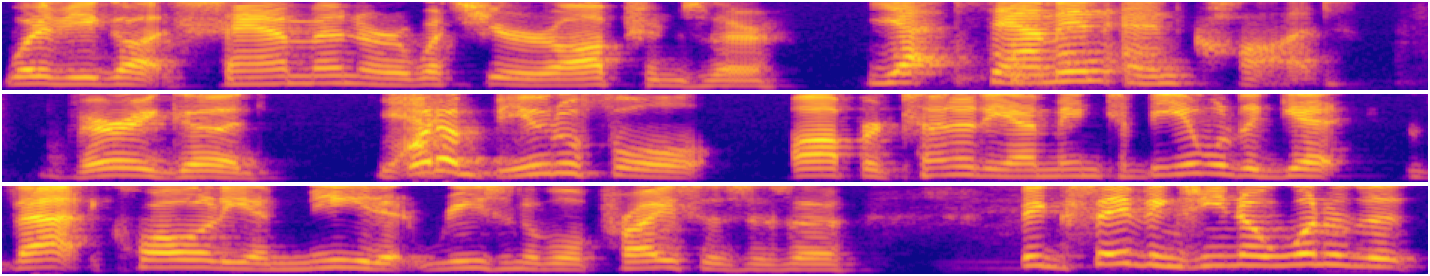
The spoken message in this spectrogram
what have you got? Salmon or what's your options there? Yep, salmon and cod. Very good. Yeah. What a beautiful opportunity. I mean, to be able to get that quality of meat at reasonable prices is a big savings. You know, one of the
